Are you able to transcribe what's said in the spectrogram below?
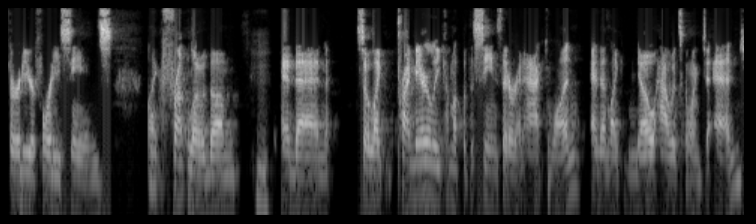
30 or 40 scenes, like front load them. Hmm. And then, so like primarily come up with the scenes that are in act one and then like know how it's going to end.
